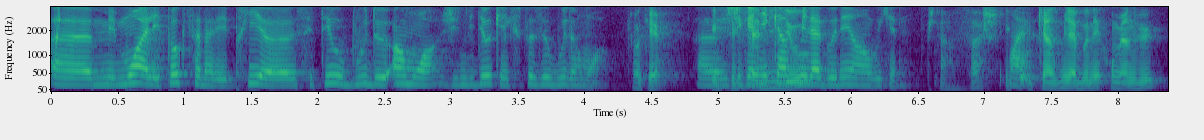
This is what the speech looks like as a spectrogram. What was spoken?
Euh, mais moi, à l'époque, ça m'avait pris, euh, c'était au bout de un mois. J'ai une vidéo qui a explosé au bout d'un mois. J'ai gagné 15 000 vidéo- abonnés en un week-end. Putain, vache. Et Ouais. 15 000 abonnés, combien de vues?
